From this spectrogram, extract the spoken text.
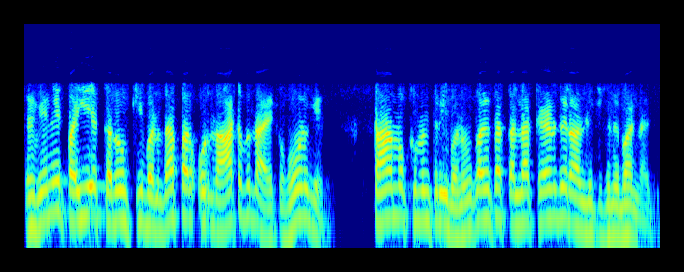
ਤੇ ਵੇਨੇ ਭਾਈ ਇਹ ਕਦੋਂ ਕੀ ਬਣਦਾ, ਪਰ ਉਹ ਨਾਟ ਵਿਧਾਇਕ ਹੋਣਗੇ, ਤਾਂ ਮੁੱਖ ਮੰਤਰੀ ਬਣੂਗਾ, ਇਹ ਤਾਂ ਕੱਲਾ ਕਹਿਣ ਦੇ ਨਾਲ ਨਹੀਂ ਕਿਸੇ ਨੇ ਬਣਨਾ ਜੀ।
